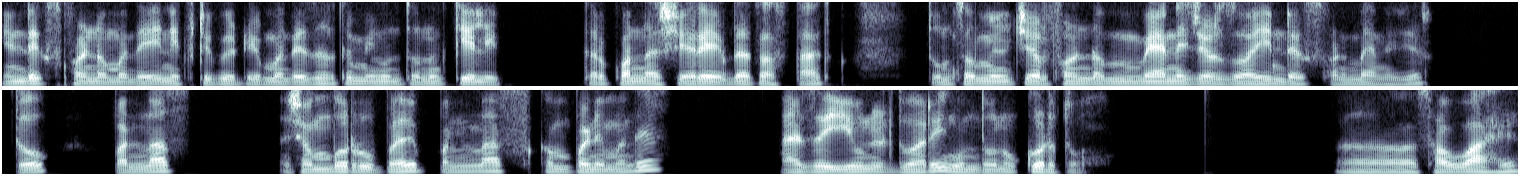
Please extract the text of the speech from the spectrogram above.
इंडेक्स फंडमध्ये निफ्टी फिफ्टीमध्ये जर तुम्ही गुंतवणूक केली तर 50 शेअर एकदाच असतात. तुमचा म्युच्युअल फंड मॅनेजर जो आहे इंडेक्स फंड मॅनेजर तो 50 ₹100 50 कंपनीमध्ये ॲज अ युनिटद्वारे गुंतवणूक करतो. सहावा आहे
